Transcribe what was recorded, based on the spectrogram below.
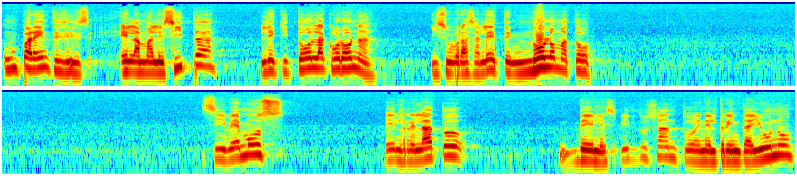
un paréntesis, el amalecita le quitó la corona y su brazalete, no lo mató. Si vemos el relato del Espíritu Santo en el 31,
